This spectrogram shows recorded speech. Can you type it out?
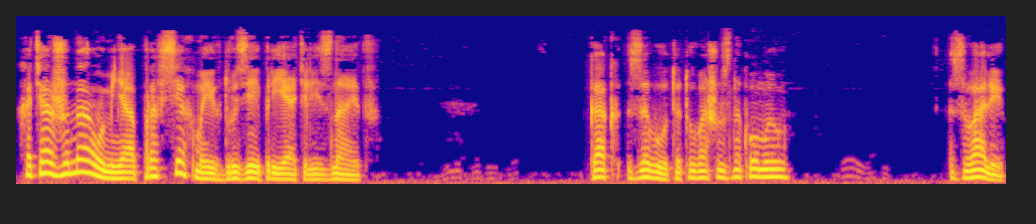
Хотя жена у меня про всех моих друзей-приятелей знает. «Как зовут эту вашу знакомую?» «Звали»,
